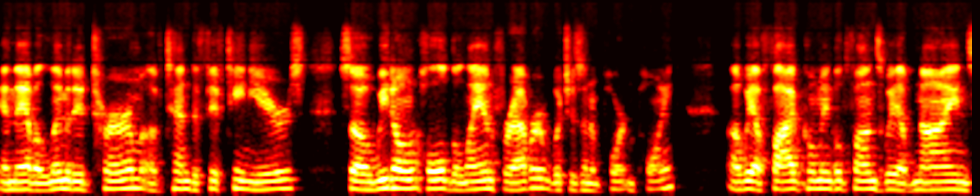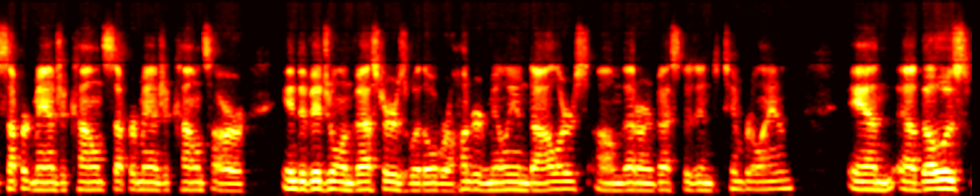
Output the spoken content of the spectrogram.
and they have a limited term of 10 to 15 years. So we don't hold the land forever, which is an important point. Uh, we have five commingled funds. We have nine separate managed accounts. Separate managed accounts are individual investors with over $100 million um, that are invested into timberland. And uh, those,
